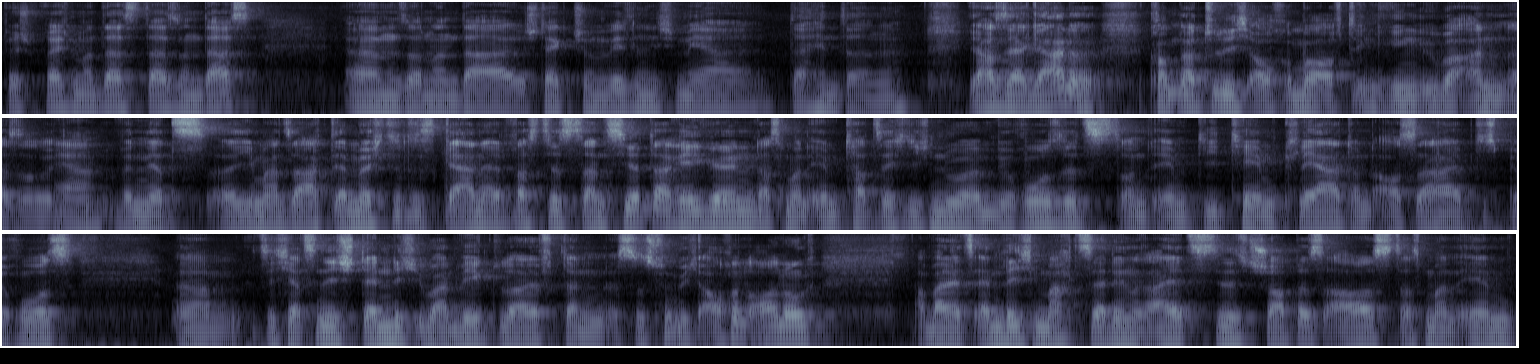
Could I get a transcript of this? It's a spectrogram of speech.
besprechen wir das, das und das, ähm, sondern da steckt schon wesentlich mehr dahinter. Ne? Ja, sehr gerne. Kommt natürlich auch immer auf den Gegenüber an. Also ja. wenn jetzt äh, jemand sagt, er möchte das gerne etwas distanzierter regeln, dass man eben tatsächlich nur im Büro sitzt und eben die Themen klärt und außerhalb des Büros ähm, sich jetzt nicht ständig über den Weg läuft, dann ist es für mich auch in Ordnung. Aber letztendlich macht es ja den Reiz dieses Jobs aus, dass man eben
